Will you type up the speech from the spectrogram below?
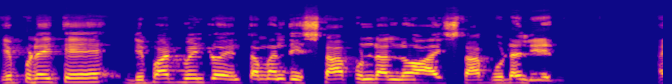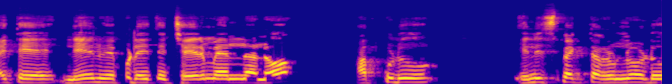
ఎప్పుడైతే డిపార్ట్మెంట్లో ఎంతమంది స్టాఫ్ ఉండాలనో ఆ స్టాఫ్ కూడా లేదు. అయితే నేను ఎప్పుడైతే చైర్మన్ అన్నానో అప్పుడు ఇన్స్పెక్టర్ ఉన్నోడు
